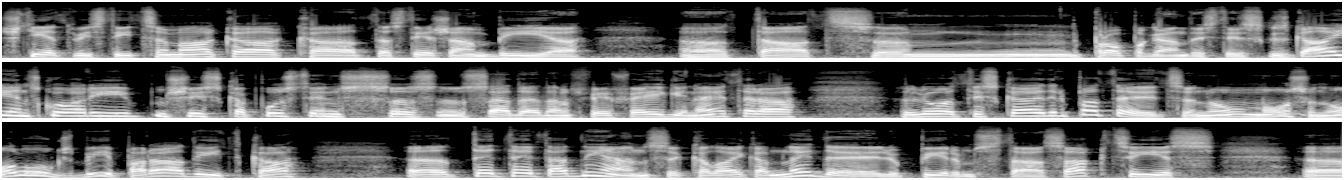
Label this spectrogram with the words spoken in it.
šķiet visticamākā, ka tas tiešām bija tāds um, propagandistisks gājiens, ko arī šis Kapustins, sēdēdams pie Feigina ēterā, ļoti skaidri pateica. Nu, mūsu nolūks bija parādīt, ka te, te ir tāda nianse, ka laikam nedēļu pirms tās akcijas eh,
